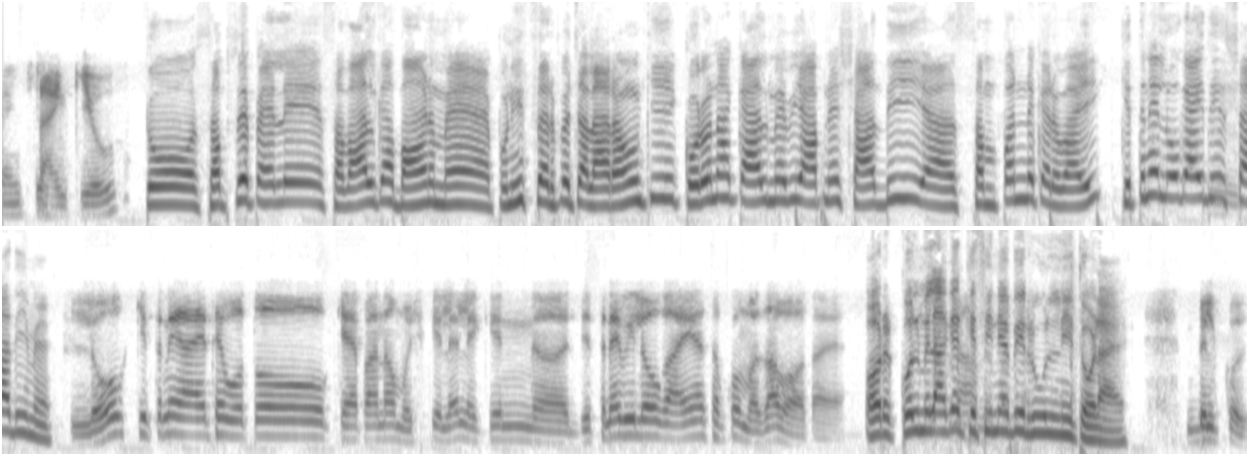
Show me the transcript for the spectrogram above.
थैंक यू थैंक यू तो सबसे पहले सवाल का बाण मैं पुनीत सर पे चला रहा हूँ कि कोरोना काल में भी आपने शादी संपन्न करवाई। कितने लोग आए थे इस शादी में? लोग कितने आए थे वो तो कह पाना मुश्किल है लेकिन जितने भी लोग आए हैं सबको मज़ा बहुत आया। और कुल मिलाकर किसी ने भी रूल नहीं तोड़ा है। बिल्कुल।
